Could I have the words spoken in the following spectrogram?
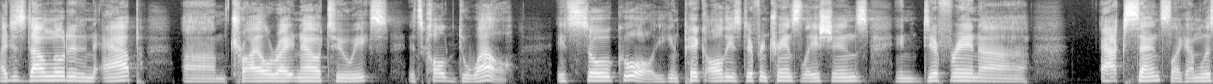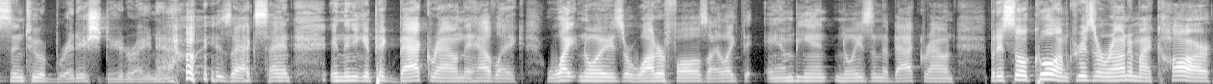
I just downloaded an app, um, trial right now, two weeks. It's called Dwell. It's so cool. You can pick all these different translations in different uh, accents. Like I'm listening to a British dude right now, his accent. And then you can pick background. They have like white noise or waterfalls. I like the ambient noise in the background. But it's so cool. I'm cruising around in my car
